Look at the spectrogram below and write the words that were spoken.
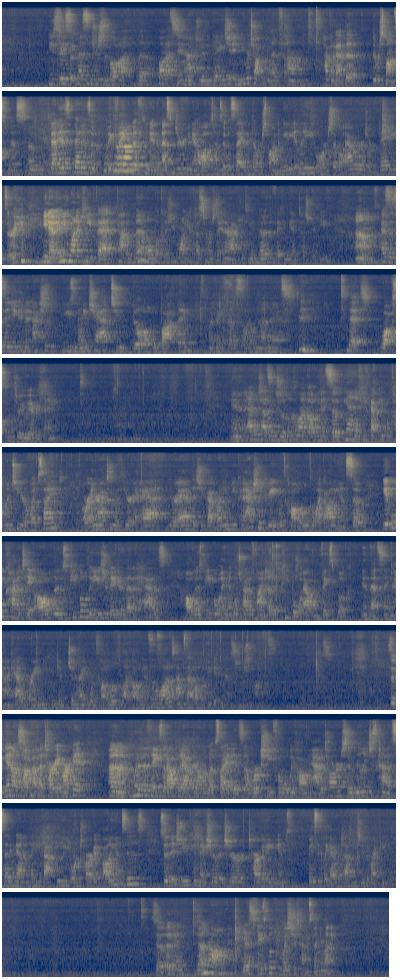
Use Facebook messengers to bot, the bots to interact with, engage, and you were talking with, um, talking about the, the responsiveness. Oh, yeah. That is, that is a big thing with, you know, the messenger, you know, a lot of times it will say that they'll respond immediately, or several hours, or days, or, you know, and you wanna keep that kind of minimal, because you want your customers to interact with you and know that they can get in touch with you. Um, as I said, you can actually use ManyChat to build a whole bot thing, and I think I've got a slide on that next, that walks them through everything. And advertising to a lookalike audience, so again, if you've got people coming to your website or interacting with your ad, your ad that you've got running, you can actually create what's called a lookalike audience. So it will kind of take all those people, the user data that it has, all those people, and it will try to find other people out on Facebook in that same kind of category, and you can get, generate what's called a lookalike audience. And a lot of times that will help you get new customers and. So again, I was talking about that target market. Um, one of the things that I'll put out there on the website is a worksheet for what we call an avatar. So really just kind of setting down and thinking about who your target audience is so that you can make sure that you're targeting and basically advertising to the right people. So again, done wrong, yes, Facebook can waste your time and spend your money.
